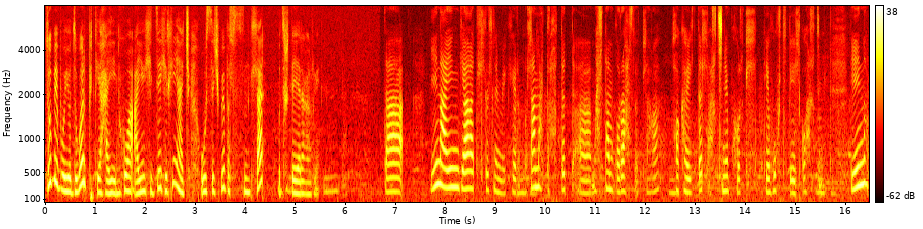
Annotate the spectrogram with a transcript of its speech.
зөв би буюу зүгээр битгий хай энэхүү аян хизээ хэрхэн яаж үүсэж би болсон талаар үзэгчдээ яриагаа хүргэе. За Энэ аянг яагаад эхлүүлсэн юм бэ гэхээр Улаанбаатар хотод маш том гурван асуудал байгаа. Хог хаягдал, орчны бохирдол, тэгээ хүүхдэд ээлгүй орчин. Тэгээ энэ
